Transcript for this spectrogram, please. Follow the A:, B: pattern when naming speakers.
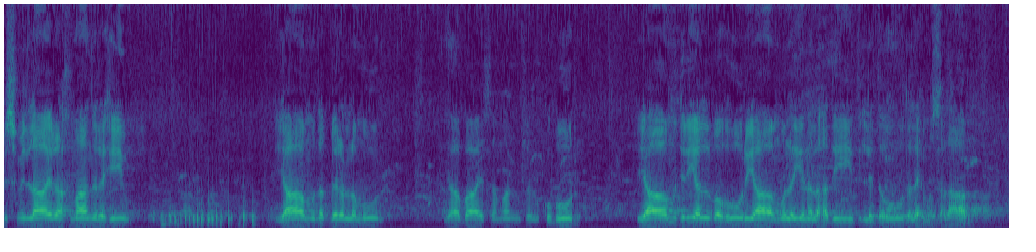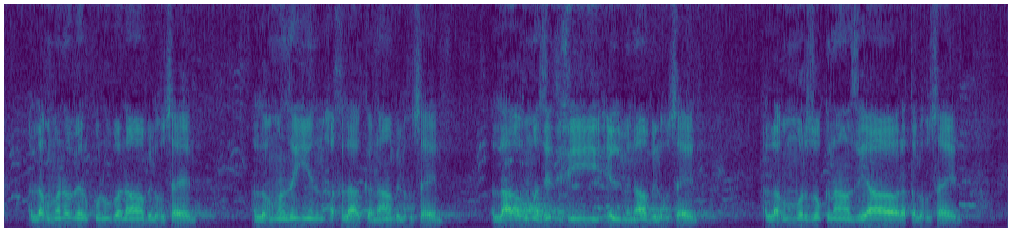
A: بسم اللہ الرحمن الرحیم۔ یا مدبر الامور، یا باعث من فی القبور۔ یا مجری البہور، یا ملین الحدید لدہود علیہ السلام۔ اللہم نور قلوبنا بالحسین۔ اللہم زین اخلاقنا بالحسین۔ اللہم زد فی علمنا بالحسین۔ اللہم ارزقنا زیارت الحسین۔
